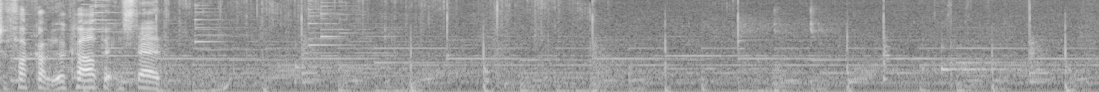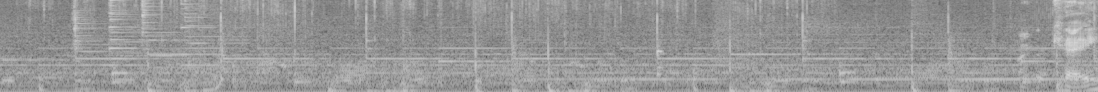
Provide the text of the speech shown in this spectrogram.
to fuck up your carpet instead. Okay.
